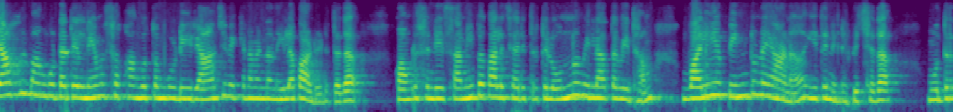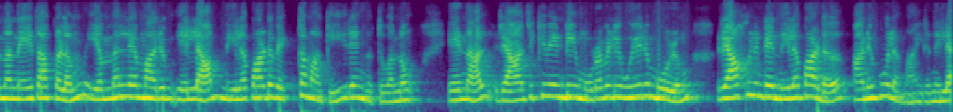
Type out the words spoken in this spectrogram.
രാഹുൽ മാങ്കൂട്ടത്തിൽ നിയമസഭാംഗത്വം കൂടി രാജിവെക്കണമെന്ന നിലപാടെടുത്തത്. കോൺഗ്രസിന്റെ സമീപകാല ചരിത്രത്തിൽ ഒന്നുമില്ലാത്ത വിധം വലിയ പിന്തുണയാണ് ഇതിന് ലഭിച്ചത്. മുതിർന്ന നേതാക്കളും എം എൽ എമാരും എല്ലാം നിലപാട് വ്യക്തമാക്കി രംഗത്തു വന്നു. എന്നാൽ രാജിക്ക് വേണ്ടി മുറവിളി ഉയരുമ്പോഴും രാഹുലിന്റെ നിലപാട് അനുകൂലമായിരുന്നില്ല.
